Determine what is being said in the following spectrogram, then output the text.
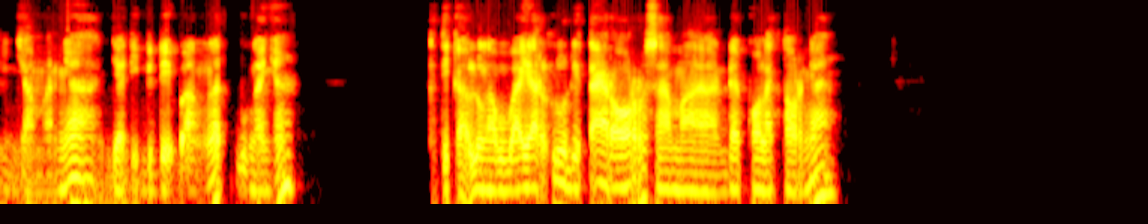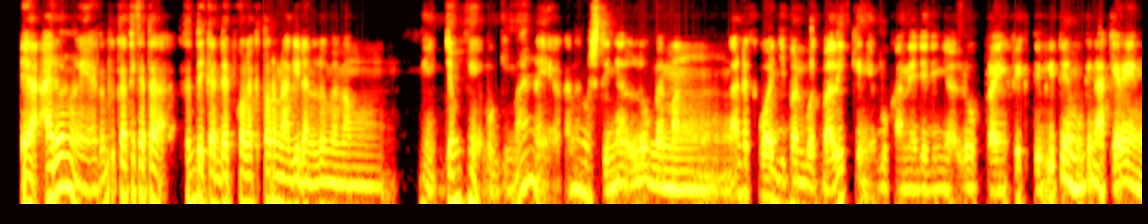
Pinjamannya jadi gede banget bunganya. Ketika lu nggak bayar, lu diteror sama debt kolektornya. Ya, I don't know ya. Tapi ketika ketika debt kolektor nagih dan lu memang minjem ya mau gimana ya karena mestinya lu memang ada kewajiban buat balikin ya bukannya jadinya lu playing victim itu yang mungkin akhirnya yang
